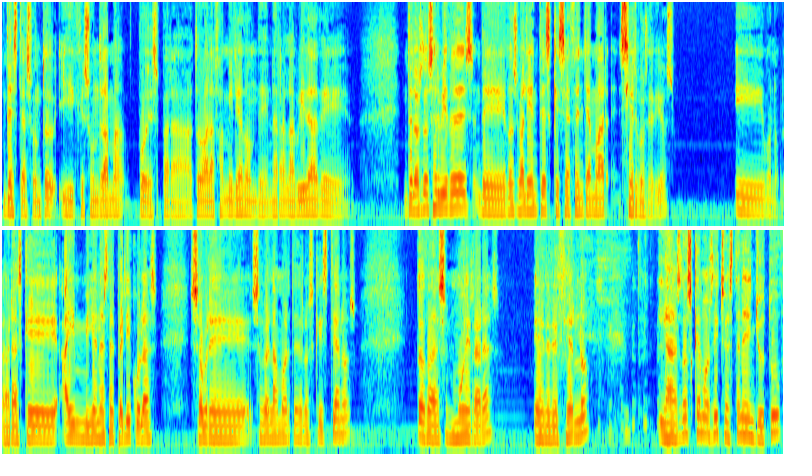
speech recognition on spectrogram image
de este asunto y que es un drama pues para toda la familia donde narra la vida de, de los dos servidores de dos valientes que se hacen llamar siervos de Dios. Y bueno, la verdad es que hay millones de películas sobre, sobre la muerte de los cristianos, todas muy raras, he de decirlo. Las dos que hemos dicho están en YouTube,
